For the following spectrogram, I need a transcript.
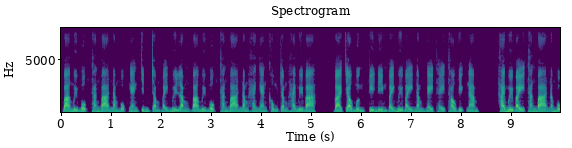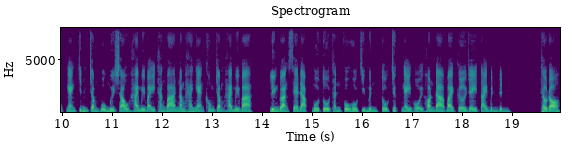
31 tháng 3 năm 1975 31 tháng 3 năm 2023 và chào mừng kỷ niệm 77 năm ngày thể thao Việt Nam, 27 tháng 3 năm 1946 27 tháng 3 năm 2023, Liên đoàn xe đạp mô tô thành phố Hồ Chí Minh tổ chức ngày hội Honda Biker Day tại Bình Định. Theo đó,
